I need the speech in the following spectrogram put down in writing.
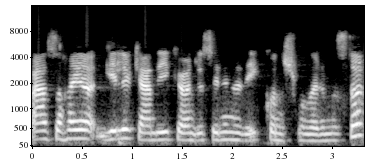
Ben sahaya gelirken de ilk önce seninle de ilk konuşmalarımızda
